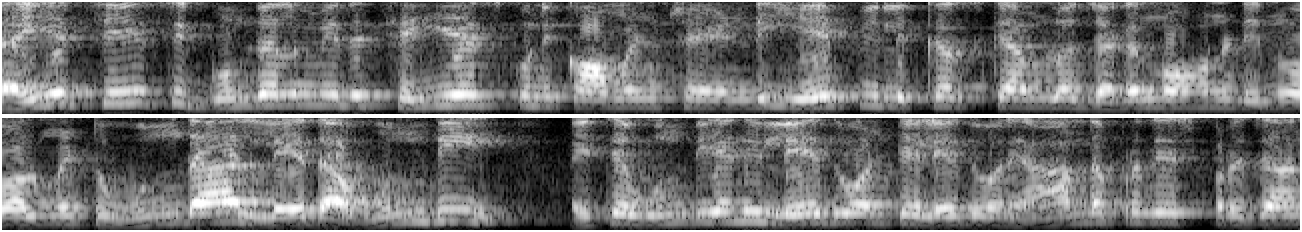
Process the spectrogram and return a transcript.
దయచేసి గుండెల మీద చెయ్యేసుకుని కామెంట్ చేయండి. ఏపీ లిక్కర్ స్కామ్లో జగన్మోహన్ రెడ్డి ఇన్వాల్వ్మెంట్ ఉందా లేదా? ఉంది. అయితే ఉంది అని లేదు అంటే లేదు అని. ఆంధ్రప్రదేశ్ ప్రజా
